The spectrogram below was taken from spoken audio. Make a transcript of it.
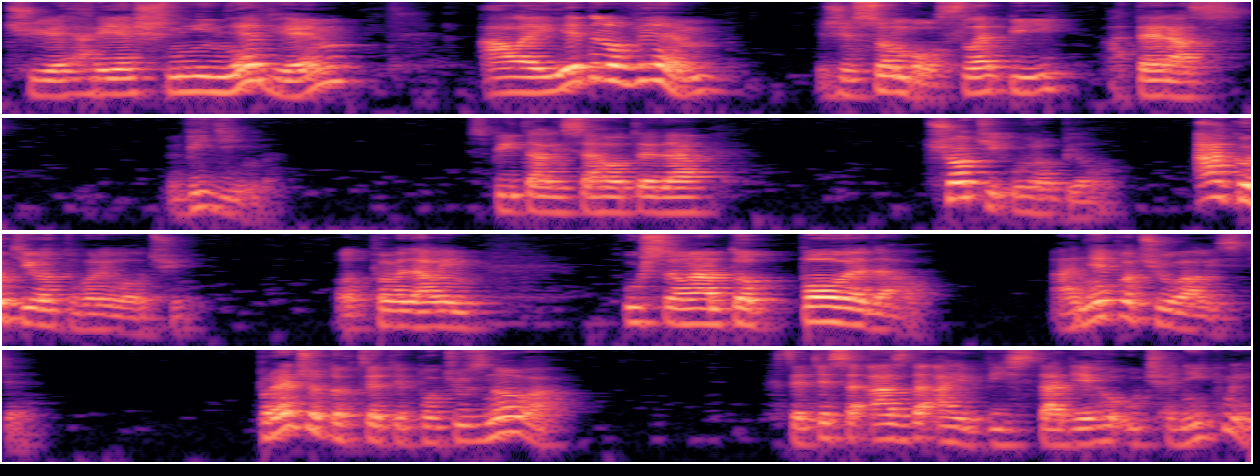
či je hriešný, neviem, ale jedno viem, že som bol slepý a teraz vidím. Spýtali sa ho teda, čo ti urobil? Ako ti otvoril oči? Odpovedal im, už som vám to povedal a nepočúvali ste. Prečo to chcete počuť znova? Chcete sa azda aj vystať jeho učeníkmi?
